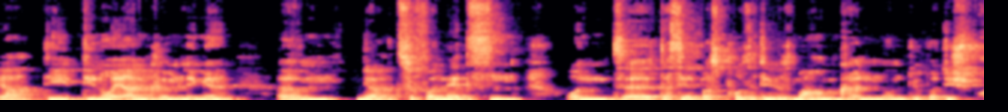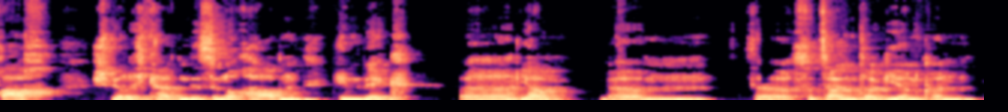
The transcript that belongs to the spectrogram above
ja, die, die Neuankömmlinge ähm, ja, zu vernetzen und äh, dass sie etwas Positives machen können und über die Sprachschwierigkeiten, die sie noch haben, hinweg äh, ja, ähm, äh, sozial interagieren können.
